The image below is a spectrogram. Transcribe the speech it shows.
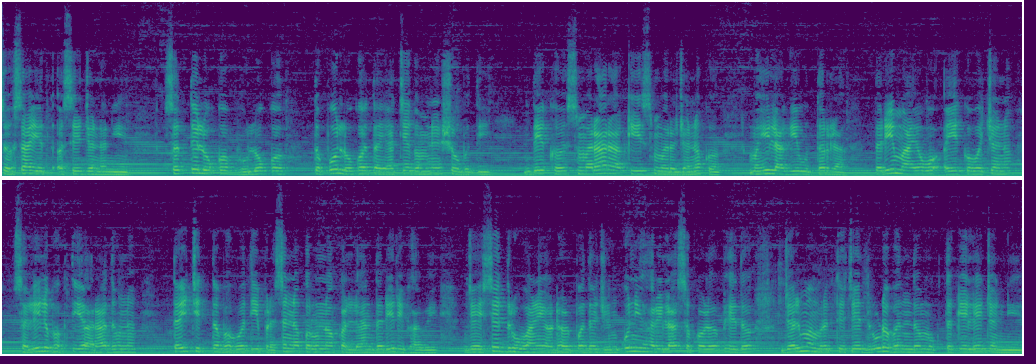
सहसा येत असे जननी. सत्यलोक भूलोक तपोलोक तयाचे गमने शोभती. देख स्मरारा की स्मरजनक महिलागी उतरला. तरी मायव एक वचन सलील भक्ती आराधून तै चित्त भगवती प्रसन्न करून कल्याण दरी रिघावे. जैसे ध्रुवाने अढळपद जिंकून हरिला सकळ भेद जन्म मृत्यूचे दृढ बंध मुक्त केले जन्ये.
